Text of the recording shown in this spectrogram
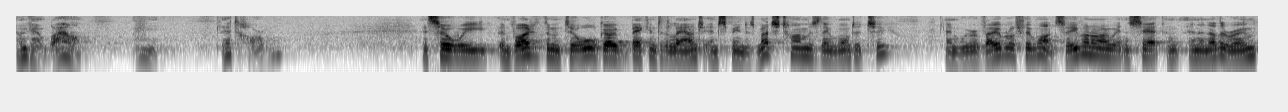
And we go, wow, that's horrible. And so we invited them to all go back into the lounge and spend as much time as they wanted to, and we are available if they want. So Yvonne and I went and sat in, in another room,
